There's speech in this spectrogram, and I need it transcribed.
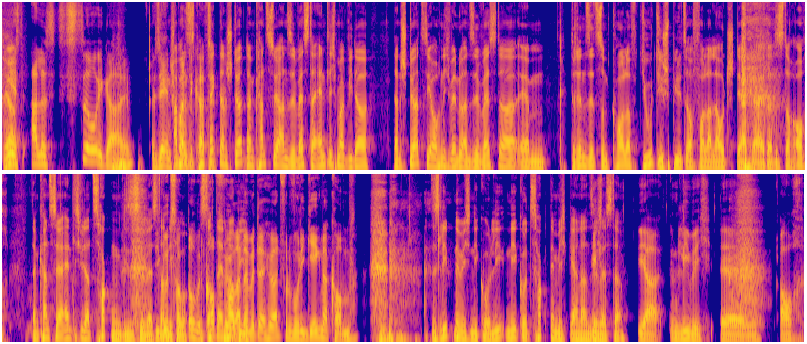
Ja. Mir ist alles so egal. Sehr entspannte Aber das ist Katze. perfekt, dann stört, dann kannst du ja an Silvester endlich mal wieder, dann stört sie auch nicht, wenn du an Silvester ähm, drin sitzt und Call of Duty spielst auf voller Lautstärke, Alter. Das ist doch auch, dann kannst du ja endlich wieder zocken, dieses Silvester, Nico zockt doch mit Kopfhörern, damit er hört, von wo die Gegner kommen. Das liebt nämlich Nico. Nico zockt nämlich gerne an Silvester. Ja, liebe ich. Ähm, auch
